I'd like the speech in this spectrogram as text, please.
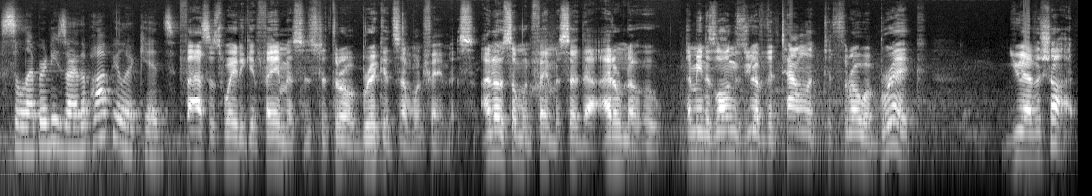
Celebrities are the popular kids. Fastest way to get famous is to throw a brick at someone famous. I know someone famous said that. I don't know who. I mean, as long as you have the talent to throw a brick, you have a shot.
